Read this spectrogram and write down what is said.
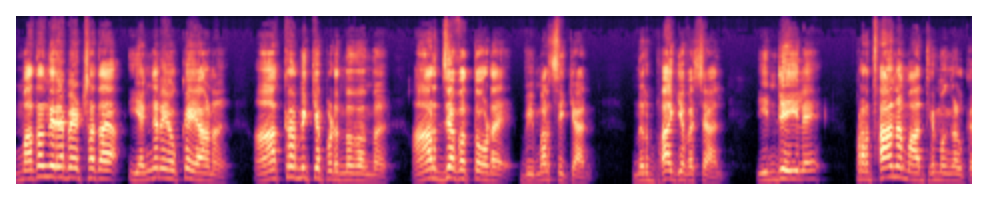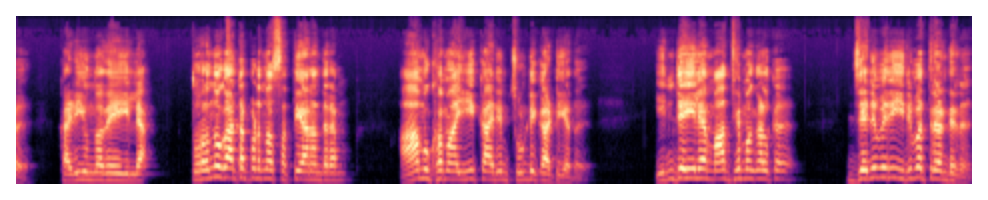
മതനിരപേക്ഷത എങ്ങനെയൊക്കെയാണ് ആക്രമിക്കപ്പെടുന്നതെന്ന് ആർജവത്തോടെ വിമർശിക്കാൻ നിർഭാഗ്യവശാൽ ഇന്ത്യയിലെ പ്രധാന മാധ്യമങ്ങൾക്ക് കഴിയുന്നതേയില്ല. തുറന്നുകാട്ടപ്പെടുന്ന സത്യാനന്തരം ആമുഖമായി ഈ കാര്യം ചൂണ്ടിക്കാട്ടിയത് ഇന്ത്യയിലെ മാധ്യമങ്ങൾക്ക് ജനുവരി ഇരുപത്തിരണ്ടിന്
